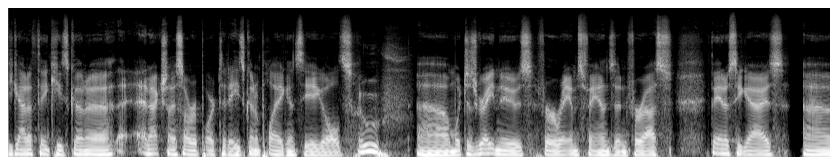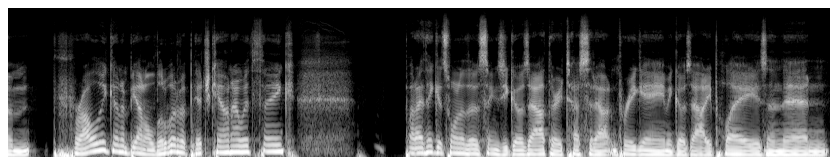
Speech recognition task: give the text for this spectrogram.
you got to think he's going to, and actually, I saw a report today, he's going to play against the Eagles, um, which is great news for Rams fans and for us fantasy guys. Um, probably going to be on a little bit of a pitch count, I would think. But I think it's one of those things. He goes out there, he tests it out in pregame, he goes out, he plays, and then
